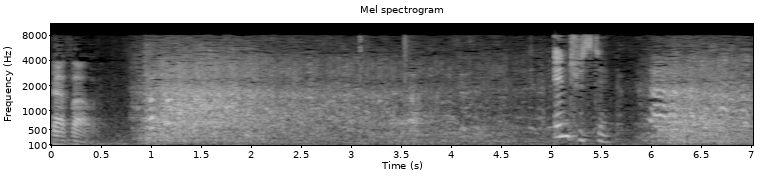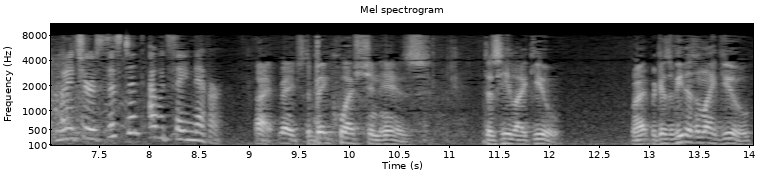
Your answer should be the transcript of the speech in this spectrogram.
Half hour. Interesting. When it's your assistant, I would say never. All right, Rach, the big question is does he like you? Right? Because if he doesn't like you,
